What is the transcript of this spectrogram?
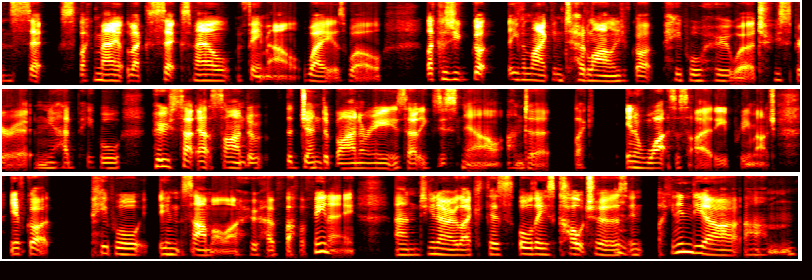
and sex, like male, like sex, male, female way as well. Like, because you've got even like in Turtle Island, you've got people who were two spirit, and you had people who sat outside of the gender binaries that exist now under like in a white society, pretty much. You've got people in Samoa who have Fa'afafine, and you know, like there's all these cultures Mm. in like in India. Um,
